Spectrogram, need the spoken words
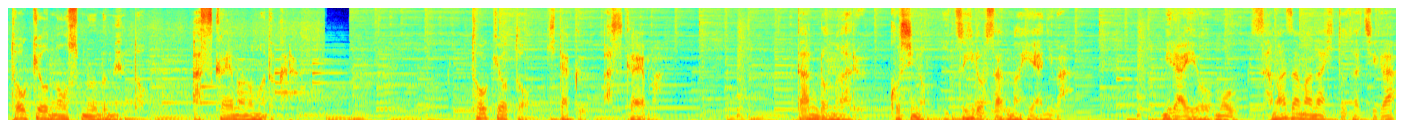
東京ノースムーブメント飛鳥山の窓から。東京都北区飛鳥山。暖炉のある越野光弘さんの部屋には未来を思うさまざまな人たちが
